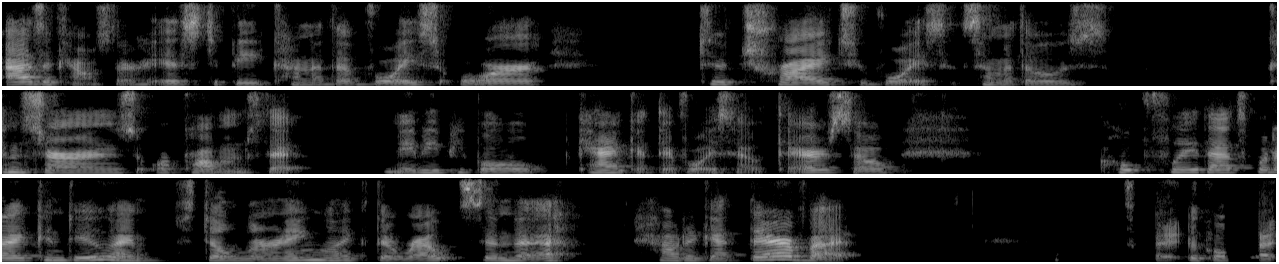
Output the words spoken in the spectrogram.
as a councillor is to be kind of the voice or to try to voice some of those concerns or problems that maybe people can't get their voice out there. So hopefully that's what I can do. I'm still learning like the routes and the how to get there, but I, I,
